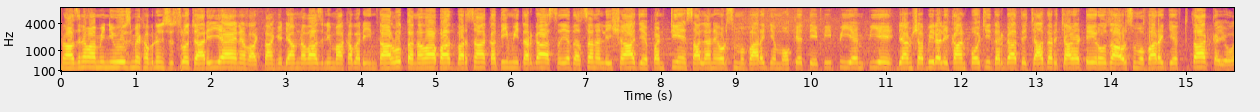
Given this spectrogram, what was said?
नाज़िन अवामी न्यूज़ में ख़बरुनि जो सिलसिलो जारी है। वक़्त तव्हांखे ॾियाम नवाज़ अली माँ ख़बर ॾींदा हलो त नवाबाद भरिसां क़दीमी, दरगाह, सैयद हसन अली शाह जे पंटीह सालाने उर्स मुबारक जे मौक़े ते P P M P A ॾियाम शबीर अली ख़ान पहुची दरगाह ते चादर चाढ़े टे रोज़ा उर्स मुबारक जो इफ़्तिताह कयो।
